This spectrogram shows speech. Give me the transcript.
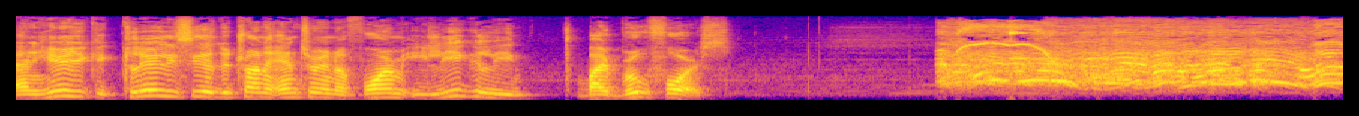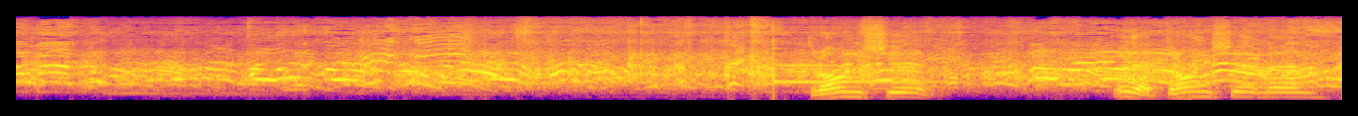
And here you can clearly see that they're trying to enter in a form illegally by brute force. Throwing shit. Look at that throwing shit, man.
